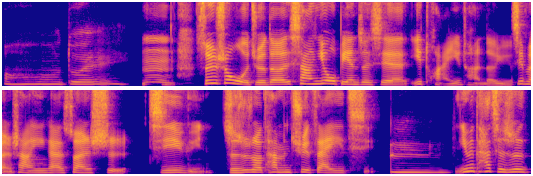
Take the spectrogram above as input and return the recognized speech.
哦，对，嗯，所以说我觉得像右边这些一团一团的云，基本上应该算是。积云，只是说他们聚在一起，嗯，因为它其实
